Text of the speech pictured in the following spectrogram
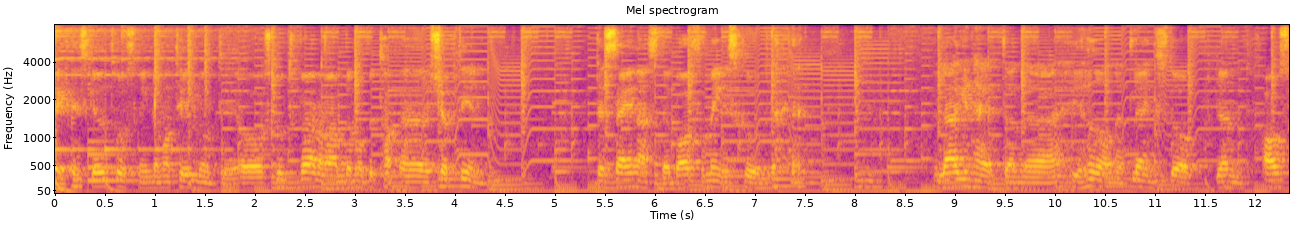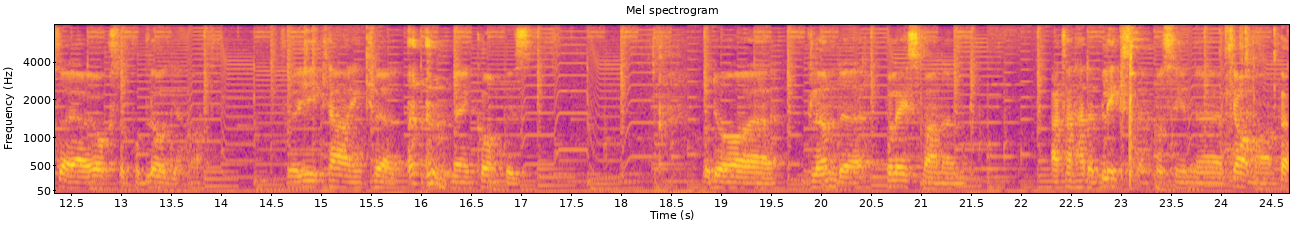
Tekniska utrustning de har tillgång till och skulle inte förvåna mig om de har beta- eh, köpt in det senaste bara för min skull. Lägenheten eh, i hörnet längst upp, den avslöjar jag också på bloggen. För jag gick här en kväll med en kompis och då eh, glömde polismannen att han hade blixten på sin kamera på.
